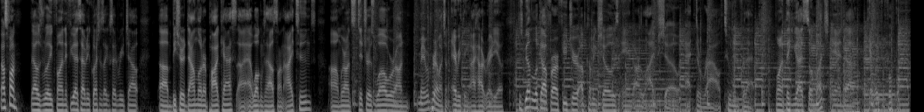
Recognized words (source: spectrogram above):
That was fun. That was really fun. If you guys have any questions, like I said, reach out. Um, be sure to download our podcast uh, at Welcome to the House on iTunes. Um, we're on Stitcher as well. We're on, man, we're pretty much on everything iHeartRadio. Just be on the lookout for our future upcoming shows and our live show at Doral. Tune in for that. I want to thank you guys so much and uh, can't wait for football.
